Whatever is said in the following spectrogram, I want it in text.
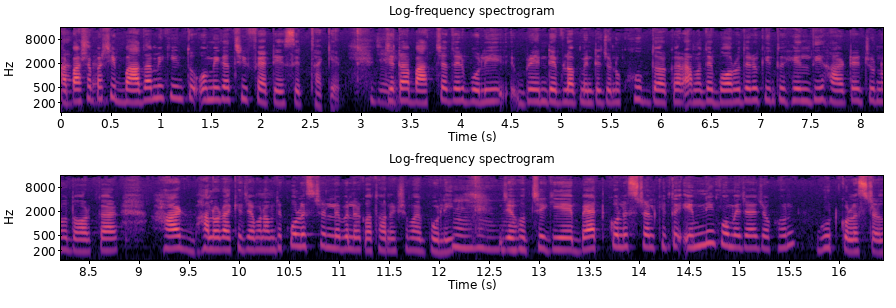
আর আচ্ছা। পাশাপাশি বাদামে কিন্তু ওমেগা থ্রি ফ্যাটি অ্যাসিড থাকে যেটা বাচ্চাদের বলি ব্রেন ডেভেলপমেন্টের জন্য খুব দরকার। আমাদের বড়দেরও কিন্তু হেলদি হার্টের জন্য দরকার। হার্ট ভালো রাখে যেমন আমাদের কোলেস্ট্রল লেভেলের কথা অনেক সময় বলি যে হচ্ছে গিয়ে ব্যাড কোলেস্ট্রল কিন্তু এমনি কমে যায় যখন গুড কোলেস্ট্রল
